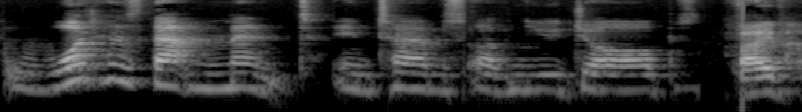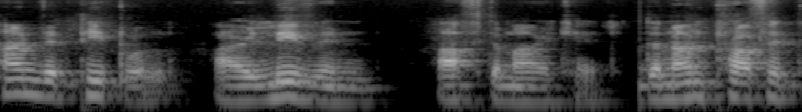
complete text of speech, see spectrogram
what has that meant in terms of new jobs 500 people are living of the market. The nonprofit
